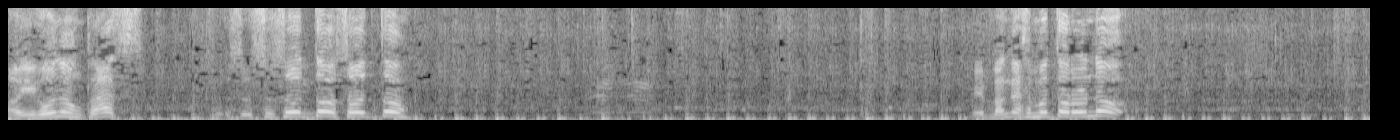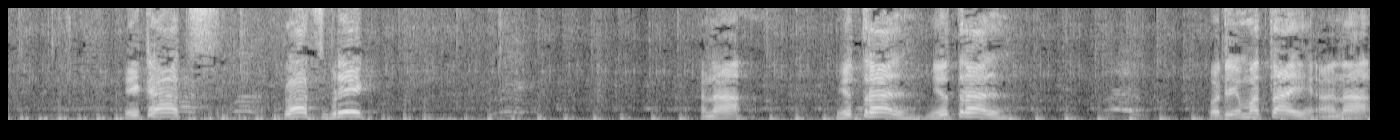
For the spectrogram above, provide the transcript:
Oye, vos no, class. Soto, soto. Susod to. Eh, bangga sa motor undo. Eh, clutch. Clutch, brake. Ana. Neutral, neutral. Pwede matay, ana.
